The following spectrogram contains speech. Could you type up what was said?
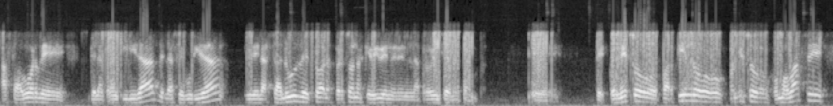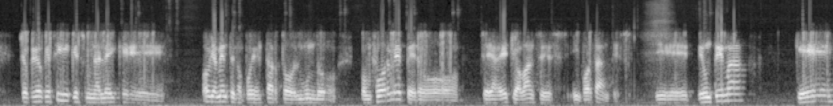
a favor de, la tranquilidad, de la seguridad y de la salud de todas las personas que viven en, la provincia de La Pampa. Eh, con eso, partiendo con eso como base, yo creo que sí, que es una ley que Obviamente no puede estar todo el mundo conforme, pero se han hecho avances importantes. Eh, es un tema que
